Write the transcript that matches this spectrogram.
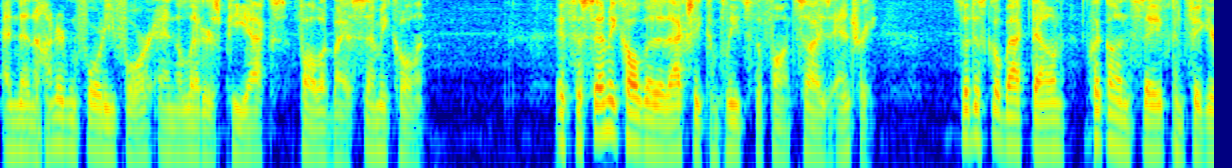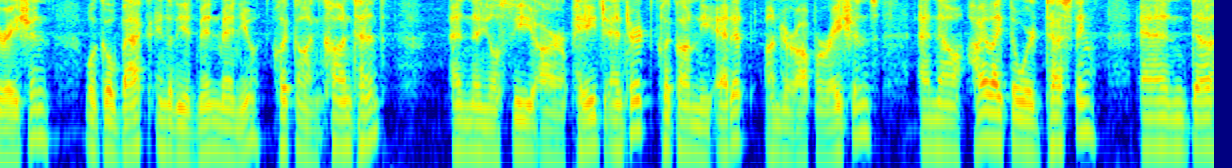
and then 144 and the letters px followed by a semicolon. It's the semicolon that actually completes the font size entry. So just go back down, click on Save Configuration. We'll go back into the admin menu, click on Content, and then you'll see our page entered. Click on the edit under operations and now highlight the word testing and uh,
